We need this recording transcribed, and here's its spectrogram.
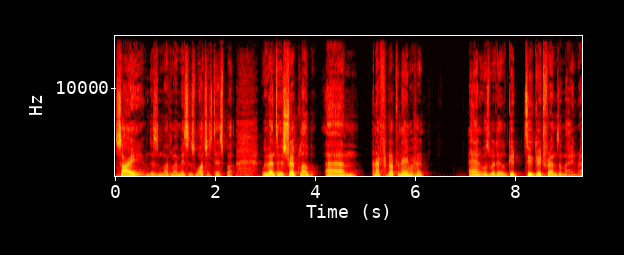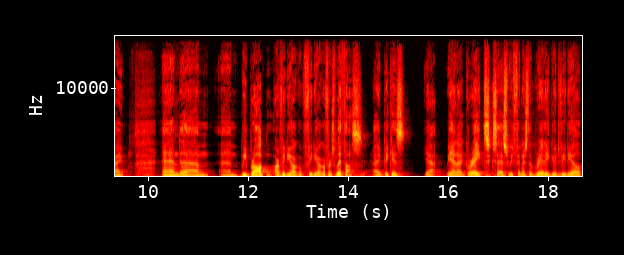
Sorry, this is not my missus watches this, but we went to a strip club, um, and I forgot the name of it, and it was with a good two good friends of mine, right? And um, um, we brought our videograph- videographers with us, right? Because yeah, we had a great success. We finished a really good video.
